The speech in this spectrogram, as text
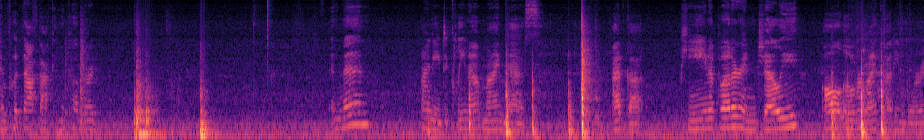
and put that back in the cupboard. And then need to clean up my mess. I've got peanut butter and jelly all over my cutting board.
